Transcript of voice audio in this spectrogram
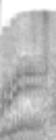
Rip.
